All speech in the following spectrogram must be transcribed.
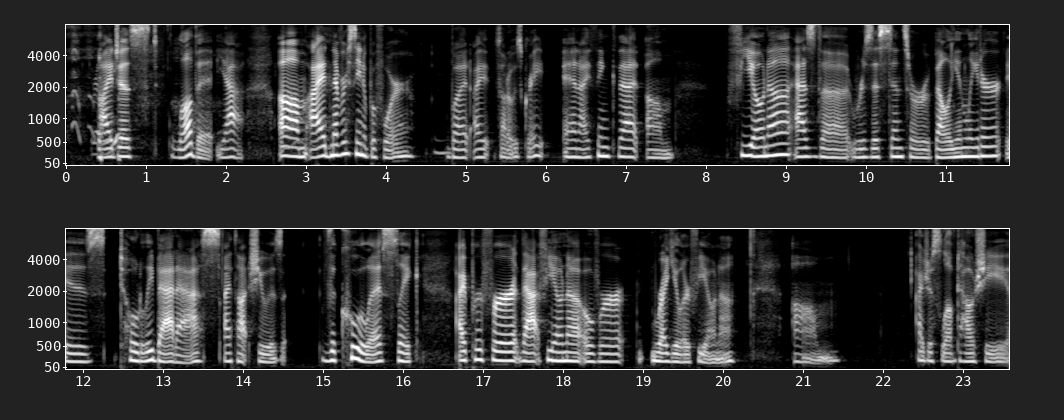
I just love it. Yeah. Um, I had never seen it before, but I thought it was great. And I think that um, Fiona as the resistance or rebellion leader is totally badass. I thought she was the coolest. Like, I prefer that Fiona over regular Fiona. Um, I just loved how she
